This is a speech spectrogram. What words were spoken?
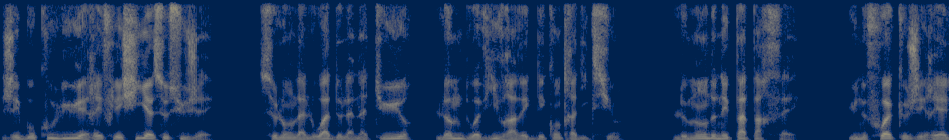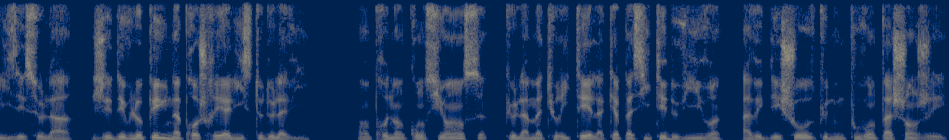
J'ai beaucoup lu et réfléchi à ce sujet. Selon la loi de la nature, l'homme doit vivre avec des contradictions. Le monde n'est pas parfait. Une fois que j'ai réalisé cela, j'ai développé une approche réaliste de la vie. En prenant conscience que la maturité est la capacité de vivre avec des choses que nous ne pouvons pas changer,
